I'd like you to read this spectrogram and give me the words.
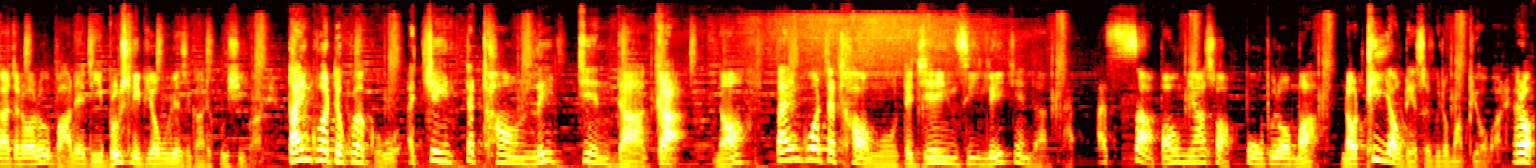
အဲကျွန်တော်တို့ဗာလဲဒီ Bruce Lee ပြောမှုတဲ့စကားတစ်ခုရှိပါတယ်တိုင်းခွက်တစ်ခွက်ကိုအကျိန်တစ်ထောင်လေ့ကျင့်တာကเนาะတိုင်းခွက်တစ်ထောင်ကိုတစ်ကြိမ်စီလေ့ကျင့်တာကအစပေါင်းများစွာပို့ပြီးတော့မှเนาะထိရောက်တယ်ဆိုပြီးတော့မှပြောပါတယ်အဲ့တော့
